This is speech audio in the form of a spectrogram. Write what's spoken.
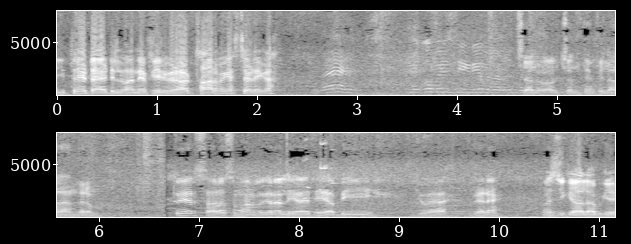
इतने टायर डलवाने फिर विराट थार में कैसे चढ़ेगा? मैं मेरे को मेरी सीढ़ी बनाना चलो अब चलते हैं फ़िलहाल अंदर हम। तो यार सारा सामान वगैरह ले आए थे। अभी जो है घर है। जी क्या हाल है आपके?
